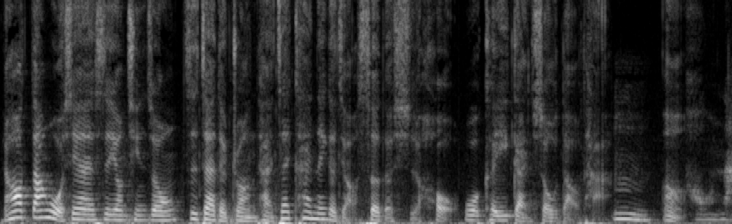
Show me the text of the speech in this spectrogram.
然后当我现在是用轻松自在的状态在看那个角色的时候，我可以感受到他。嗯嗯，好难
